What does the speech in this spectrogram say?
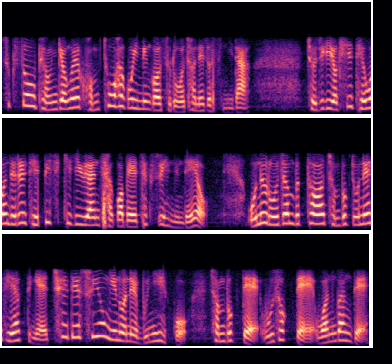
숙소 변경을 검토하고 있는 것으로 전해졌습니다. 조직위 역시 대원들을 대피시키기 위한 작업에 착수했는데요. 오늘 오전부터 전북도 내 대학 등의 최대 수용 인원을 문의했고 전북대, 우석대, 원광대,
